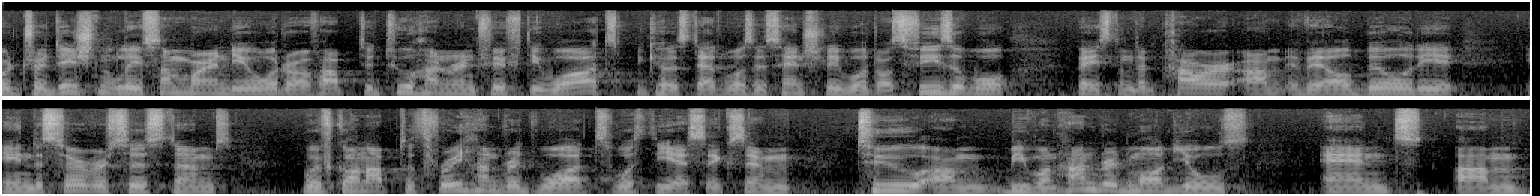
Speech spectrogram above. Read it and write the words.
were traditionally somewhere in the order of up to 250 watts because that was essentially what was feasible based on the power um, availability in the server systems. We've gone up to 300 watts with the SXM2 um, V100 modules. And um,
